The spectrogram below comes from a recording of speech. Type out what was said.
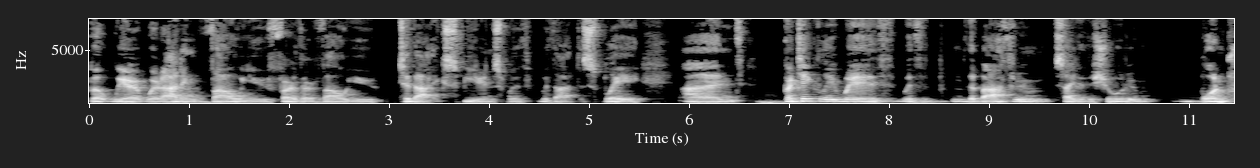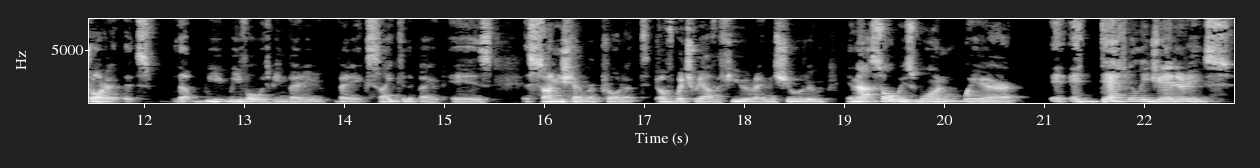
but we're, we're adding value, further value to that experience with, with that display. And particularly with with the bathroom side of the showroom, one product that's that we, we've always been very, very excited about is the Sunshower product, of which we have a few around the showroom. And that's always one where it, it definitely generates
